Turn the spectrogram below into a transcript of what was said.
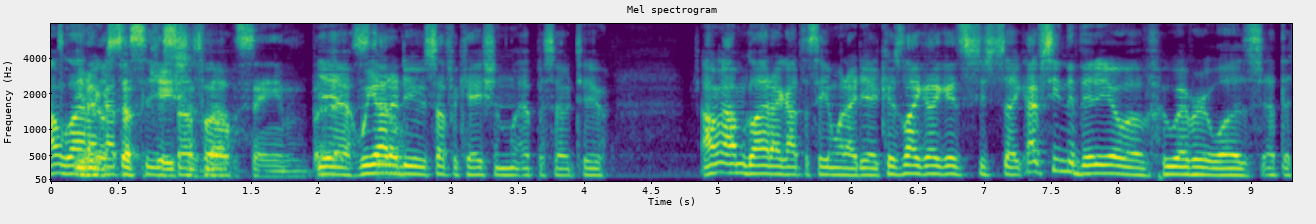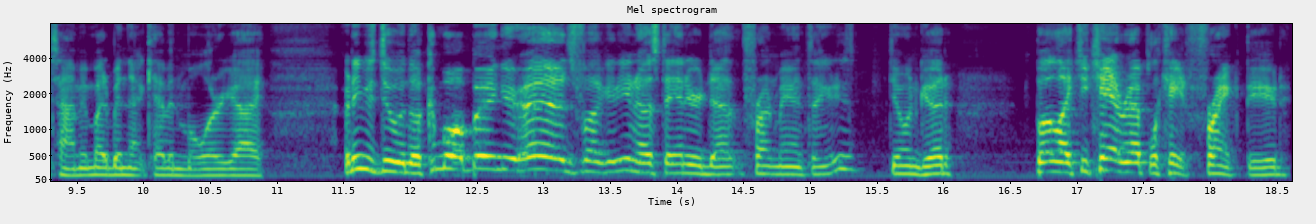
I'm glad Even I got to see suffocation's Suffo. not the same. But yeah, we got to still. do suffocation episode too. I'm, I'm glad I got to see what I did because like like it's just like I've seen the video of whoever it was at the time. It might have been that Kevin Muller guy, and he was doing the "come on, bang your heads," fucking you know standard death front man thing. He's doing good, but like you can't replicate Frank, dude.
